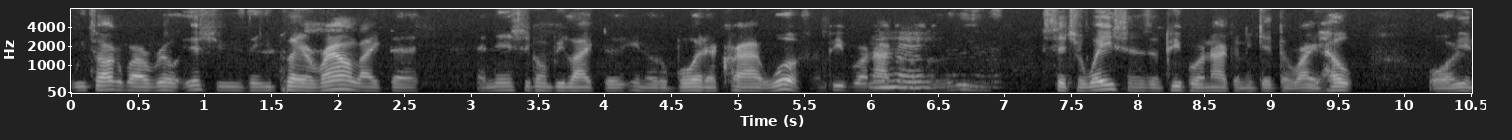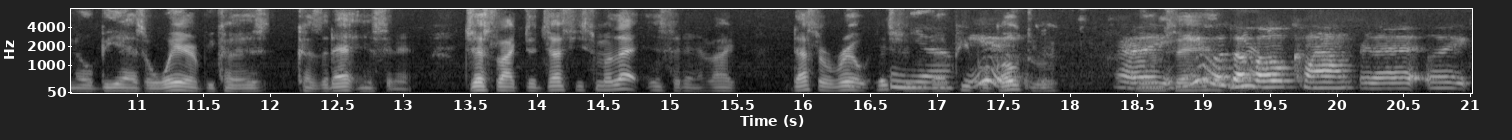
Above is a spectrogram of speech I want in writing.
we talk about real issues, then you play around like that, and then she's gonna be like the you know the boy that cried wolf, and people are not gonna Mhm. believe situations, and people are not gonna get the right help or you know be as aware because because of that incident. Just like the Jussie Smollett incident, like that's a real issue Yeah. that people go through. right, I'm he saying? was a Yeah. whole clown for that. Like,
